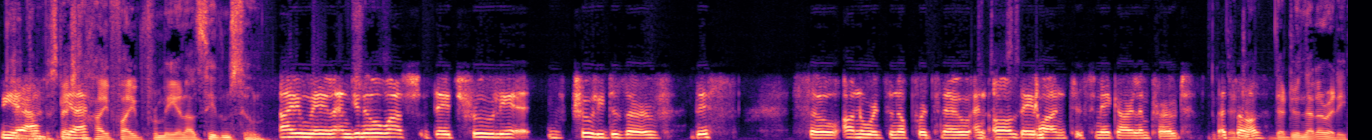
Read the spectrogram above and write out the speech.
yeah, give them a special yeah. high five from me, and I'll see them soon. I will, and you know what? They truly, truly deserve this. So onwards and upwards now, and all they want is to make Ireland proud. That's they're all. Do, they're doing that already.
